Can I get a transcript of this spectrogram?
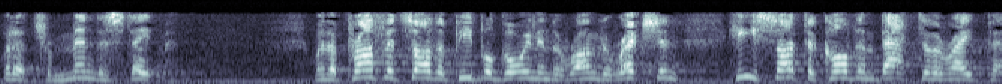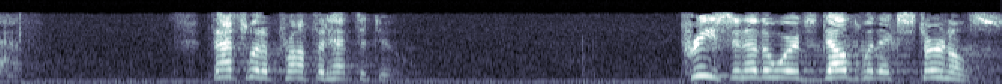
What a tremendous statement. When the prophet saw the people going in the wrong direction, he sought to call them back to the right path. That's what a prophet had to do. Priests, in other words, dealt with externals.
